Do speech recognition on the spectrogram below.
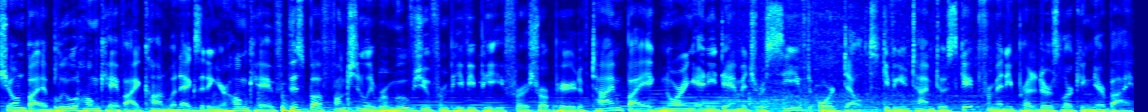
Shown by a blue home cave icon when exiting your home cave, this buff functionally removes you from PvP for a short period of time by ignoring any damage received or dealt, giving you time to escape from any predators lurking nearby.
